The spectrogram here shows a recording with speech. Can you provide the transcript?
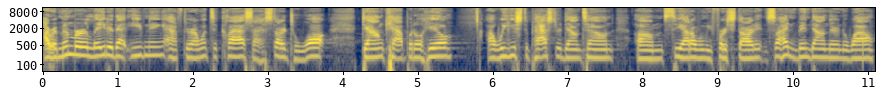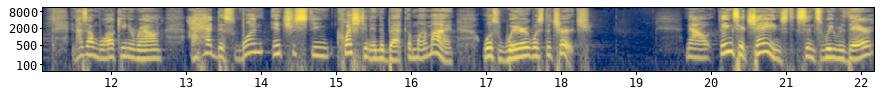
I remember later that evening after I went to class, I started to walk down Capitol Hill. Uh, we used to pastor downtown um, Seattle when we first started, so I hadn't been down there in a while. And as I'm walking around, I had this one interesting question in the back of my mind: was where was the church? Now, things had changed since we were there.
